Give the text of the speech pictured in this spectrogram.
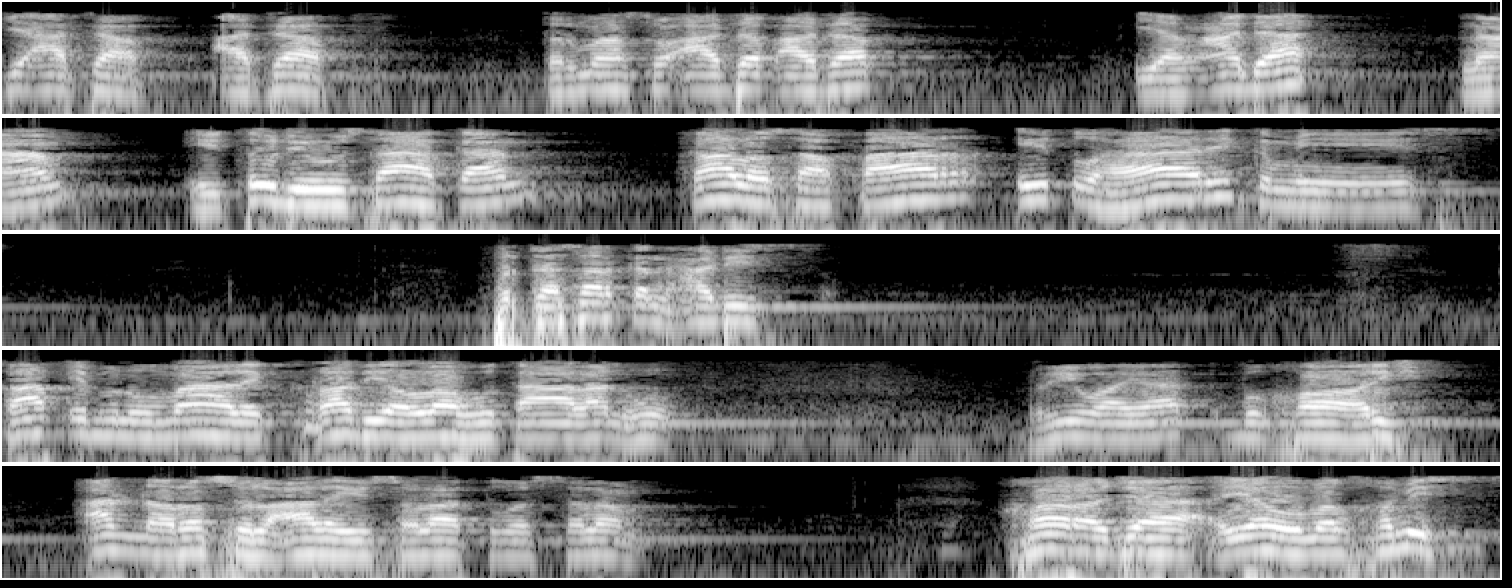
Iki adab, adab. Termasuk adab-adab yang ada. Nah, itu diusahakan kalau safar itu hari Kamis. Berdasarkan hadis Ka'ab ibnu Malik radhiyallahu taala riwayat Bukhari anna Rasul alaihi salatu wassalam kharaja yaumal khamis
